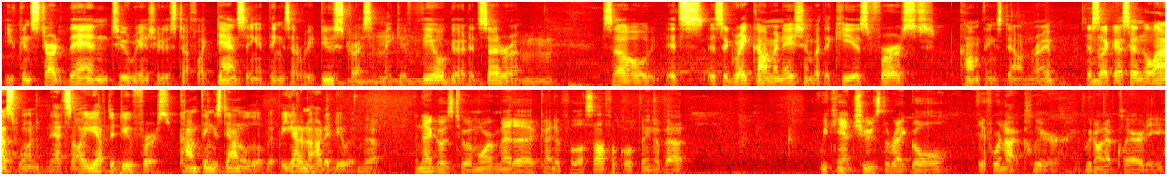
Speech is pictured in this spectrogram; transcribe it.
You can start then to reintroduce stuff like dancing and things that reduce stress and make you feel mm. good etc mm-hmm. so it's it's a great combination but the key is first calm things down right? Just like i said in the last one that's all you have to do first. Calm things down a little bit but you got to know how to do it. Yeah, and that goes to a more meta kind of philosophical thing about we can't choose the right goal if we're not clear, if we don't have clarity.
